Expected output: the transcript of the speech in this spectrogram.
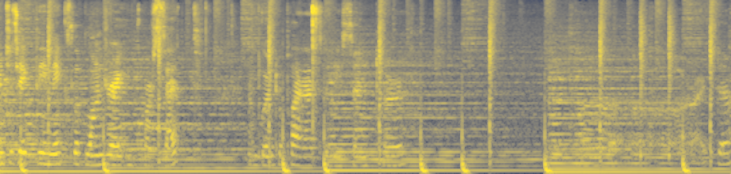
going to take the NYX Lip Lingerie in Corset. I'm going to apply that to the center. Right there.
